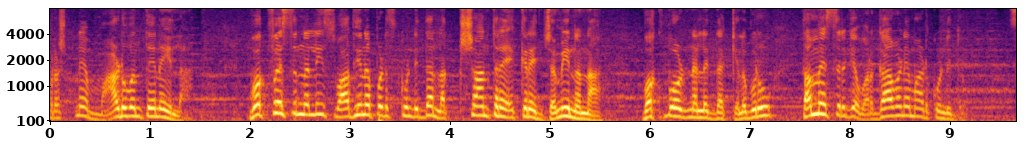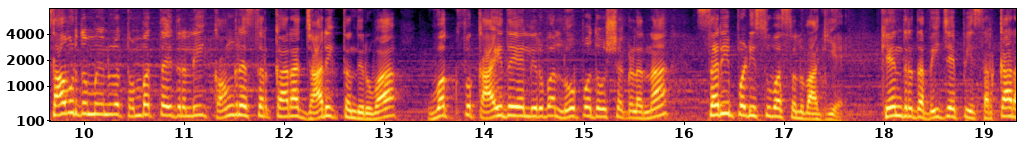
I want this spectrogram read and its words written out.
ಪ್ರಶ್ನೆ ಮಾಡುವಂತೇನೇ ಇಲ್ಲ. ವಕ್ಫ್ ಸ್ವಾಧೀನಪಡಿಸಿಕೊಂಡಿದ್ದ ಲಕ್ಷಾಂತರ ಎಕರೆ ಜಮೀನನ್ನು ವಕ್ಫ್ ಬೋರ್ಡ್ನಲ್ಲಿದ್ದ ಕೆಲವರು ತಮ್ಮ ಹೆಸರಿಗೆ ವರ್ಗಾವಣೆ ಮಾಡಿಕೊಂಡಿದ್ದರು ಸಾವಿರದ ಒಂಬೈನೂರ ತೊಂಬತ್ತೈದರಲ್ಲಿ ಕಾಂಗ್ರೆಸ್ ಸರ್ಕಾರ ಜಾರಿಗೆ ತಂದಿರುವ ವಕ್ಫ್ ಕಾಯ್ದೆಯಲ್ಲಿರುವ ಲೋಪದೋಷಗಳನ್ನು ಸರಿಪಡಿಸುವ ಸಲುವಾಗಿಯೇ ಕೇಂದ್ರದ ಬಿಜೆಪಿ ಸರ್ಕಾರ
